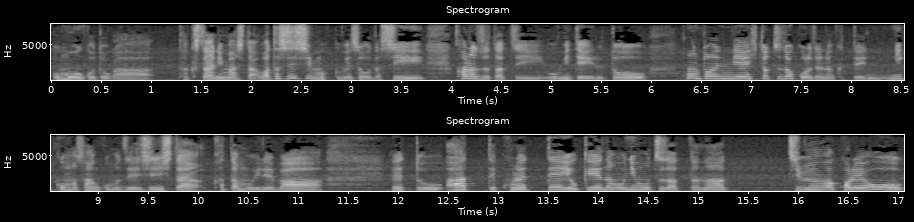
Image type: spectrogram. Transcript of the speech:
思うことがたくさんありました。私自身も含めそうだし彼女たちを見ていると本当にね一つどころじゃなくて2個も3個も前進した方もいればえっとあってこれって余計なお荷物だったな。自分はこれを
